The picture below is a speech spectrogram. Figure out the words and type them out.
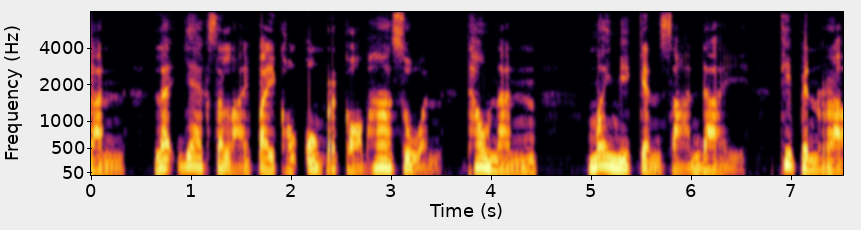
กัน และแยกสลายไปขององค์ประกอบห้าส่วน เท่านั้นไม่มีแก่นสารใด ที่เป็นเรา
